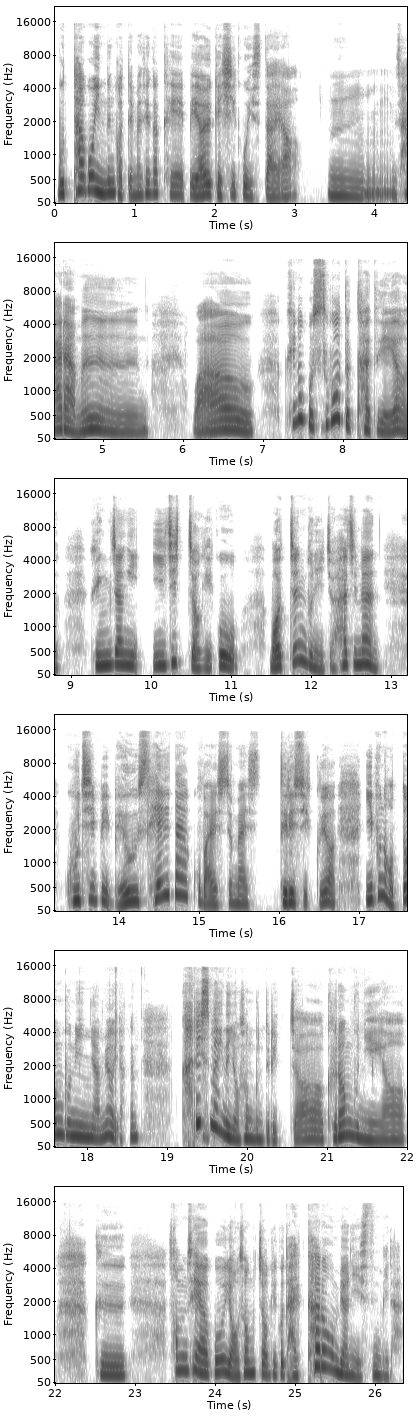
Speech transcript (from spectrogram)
못하고 있는 것들만 생각해 매여 계시고 있어요. 음, 사람은, 와우, 퀸 오브 스워드 카드예요. 굉장히 이지적이고 멋진 분이죠. 하지만 고집이 매우 세다고 말씀을 드릴 수 있고요. 이분은 어떤 분이냐면 약간 카리스마 있는 여성분들 있죠. 그런 분이에요. 그 섬세하고 여성적이고 날카로운 면이 있습니다.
